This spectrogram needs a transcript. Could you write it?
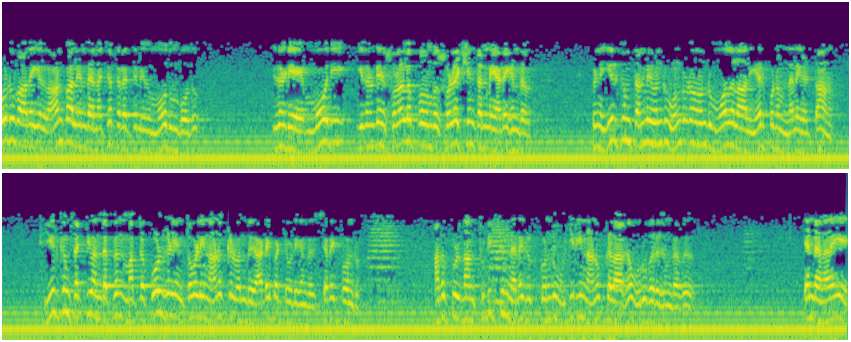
ஓடுபாதையில் ஆண்பால் என்ற நட்சத்திரத்தில் இது மோதும் போது இதனுடைய மோதி இதனுடைய சுழலப் போகும்போது சுழற்சியின் தன்மை அடைகின்றது. பின் ஈர்க்கும் தன்மை ஒன்று ஒன்றுடன் ஒன்று மோதலால் ஏற்படும் நிலைகள் தான். ஈர்க்கும் சக்தி வந்த பின் மற்ற கோள்களின் தோளின் அணுக்கள் வந்து அடைபட்டு விடுகின்றது சிறை போன்று அதற்குள் தான் துடிக்கும் நிலைகள் கொண்டு உயிரின் அணுக்களாக உருவருகின்றது என்ற நிலையை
